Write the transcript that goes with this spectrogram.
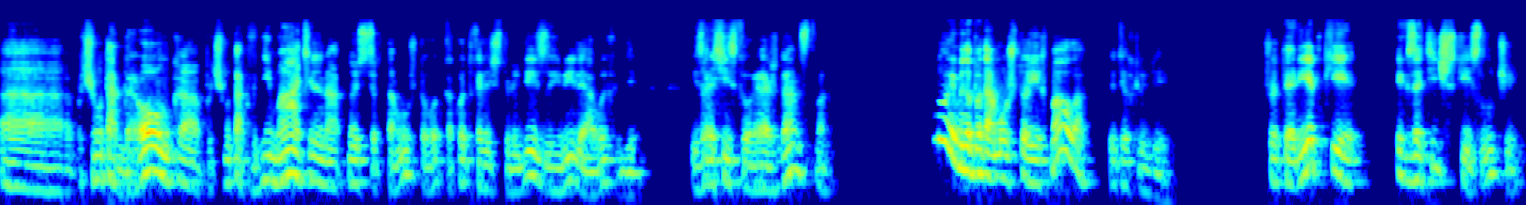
э, почему так громко, почему так внимательно относятся к тому, что вот какое-то количество людей заявили о выходе из российского гражданства. Именно потому, что их мало, этих людей. Что это редкие, экзотические случаи.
